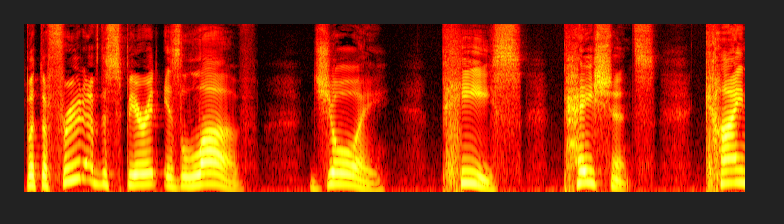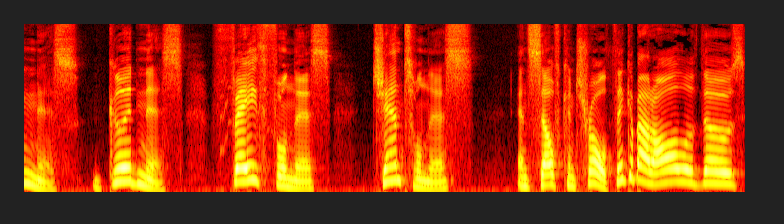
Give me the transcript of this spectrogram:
But the fruit of the Spirit is love, joy, peace patience, kindness, goodness, faithfulness, gentleness, and self control. Think about all of those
